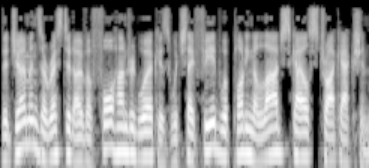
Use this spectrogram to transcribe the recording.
the Germans arrested over 400 workers which they feared were plotting a large-scale strike action.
